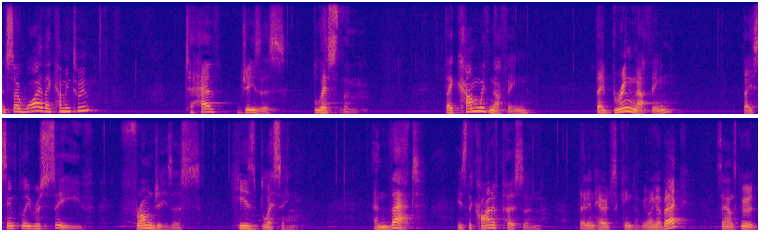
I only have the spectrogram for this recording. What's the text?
And so, why are they coming to him? To have Jesus bless them. They come with nothing, they bring nothing, they simply receive from Jesus his blessing. And that is the kind of person that inherits the kingdom. You want to go back? Sounds good.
